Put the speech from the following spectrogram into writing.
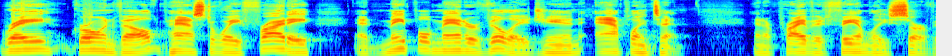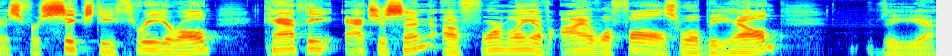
Ray Groenveld passed away Friday at Maple Manor Village in Aplington. And a private family service for 63 year old Kathy Atchison of formerly of Iowa Falls will be held. The uh,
